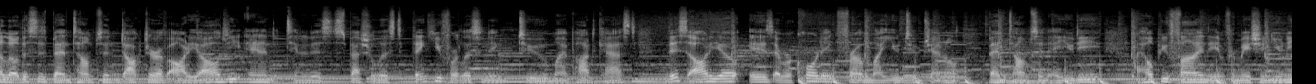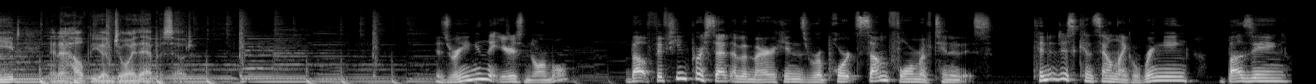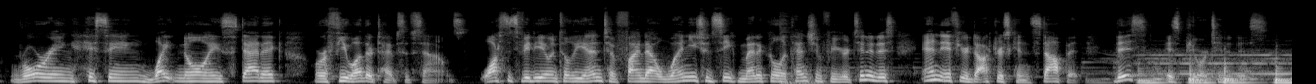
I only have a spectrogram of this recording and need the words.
Hello, this is Ben Thompson, Doctor of Audiology and Tinnitus Specialist. Thank you for listening to my podcast. This audio is a recording from my YouTube channel, Ben Thompson AUD. I hope you find the information you need and I hope you enjoy the episode. Is ringing in the ears normal? About 15% of Americans report some form of tinnitus. Tinnitus can sound like ringing, buzzing, roaring, hissing, white noise, static, or a few other types of sounds. Watch this video until the end to find out when you should seek medical attention for your tinnitus and if your doctors can stop it. This is Pure Tinnitus.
